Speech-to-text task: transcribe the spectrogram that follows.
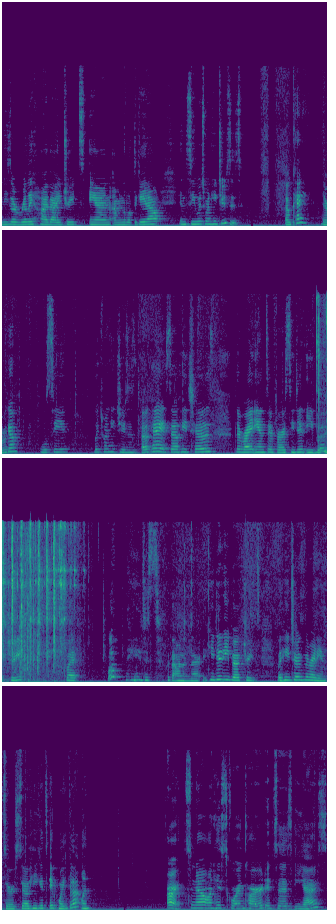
These are really high value treats and I'm going to let the gate out and see which one he chooses. Okay, there we go. We'll see which one he chooses. Okay, so he chose the right answer first. He did eat both treats, but whoop, he just put that one in there. He did eat both treats, but he chose the right answer, so he gets a point for that one. Alright, so now on his scoring card, it says yes.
